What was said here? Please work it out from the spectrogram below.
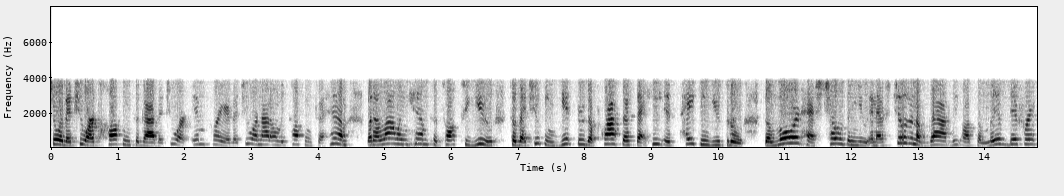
sure that you are talking to God, that you are in prayer, that you are not only talking to Him, but allowing Him to talk to you so that you can get through the process that He is taking you through. The Lord has chosen you, and as children of God, we ought to live different,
